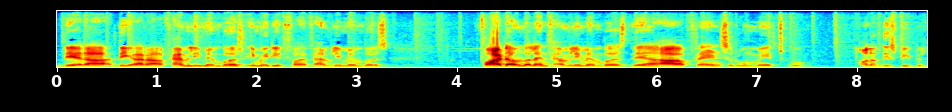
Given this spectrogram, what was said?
there are they are our family members immediate family members far down the line family members they are our friends roommates all of these people.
